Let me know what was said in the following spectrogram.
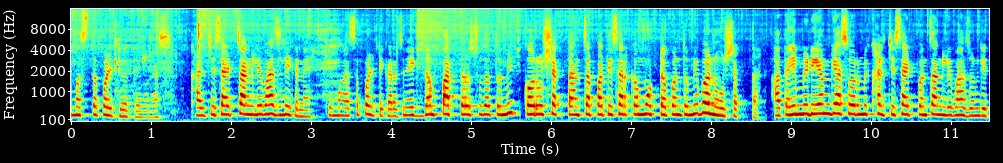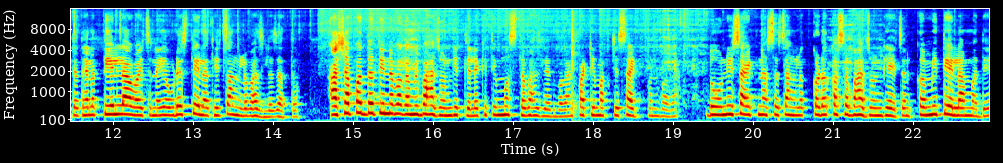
मस्त पलटी होते बघा. असं खालची साईड चांगली भाजली की नाही की मग असं पलटी करायचं. एकदम पातळ सुद्धा तुम्ही करू शकता आणि चपातीसारखं मोठं पण तुम्ही बनवू शकता. आता ही मिडियम गॅसवर मी खालची साईड पण चांगली भाजून घेते. ह्याला तेल लावायचं नाही एवढ्याच तेलात हे चांगलं भाजलं जातं. अशा पद्धतीने बघा मी भाजून घेतलेलं किती मस्त भाजलेत बघा. आणि पाठीमागची साईड पण बघा. दोन्ही साईडनं असं चांगलं कडक असं भाजून घ्यायचं आणि कमी तेलामध्ये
